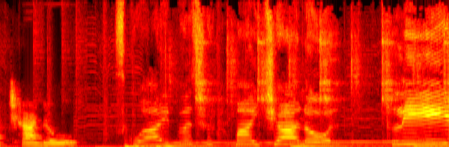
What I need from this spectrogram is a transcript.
My channel. subscribe to my channel. Please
